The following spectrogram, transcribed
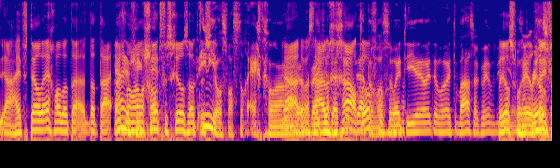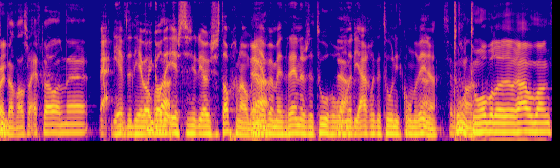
ja, hij vertelde echt wel dat, daar- dat daar echt nog wel vind een groot vet. verschil zat. Want Ineos was toch echt gewoon... Ja, dat was de heilige toch? Dat was, hoe heet, die, hoe heet, hoe heet de baas ook weer? Brailsford. Brailsford, dat was wel echt wel een... eh, Ja, die, heeft, die hebben ook wel de eerste serieuze stap genomen. Die hebben met renners de Tour gewonnen Ja. die eigenlijk de Tour niet konden winnen. Toen, toen hobbelde Rabobank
